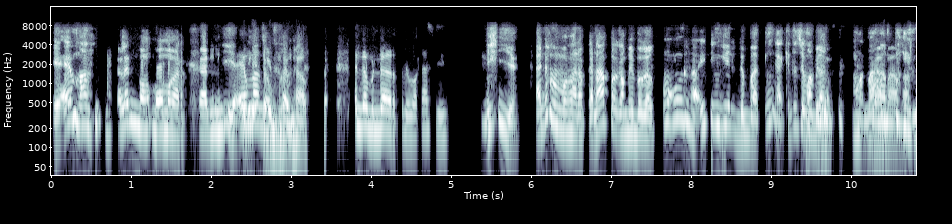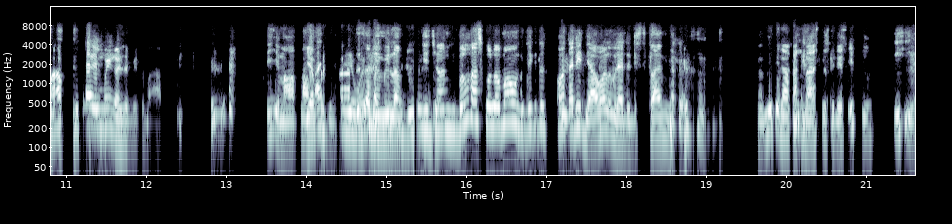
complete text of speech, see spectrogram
ya emang kalian mau, mau mengharapkan Iya, emang gitu. apa? Anda benar, terima kasih. iya. Anda mau mengharapkan apa kami bakal? Oh enggak, ini tinggi debat. Enggak, kita cuma Maaf, bilang mohon Ya, maaf. maaf, maaf, kita ilmunya nggak segitu maaf. Iya maaf maaf Ya, aja. percaya Terus ada yang bilang, ya jangan dibahas kalau mau gitu-gitu. Oh tadi di awal udah ada disclaimer. Kami tidak akan bahas serius itu. Iya.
